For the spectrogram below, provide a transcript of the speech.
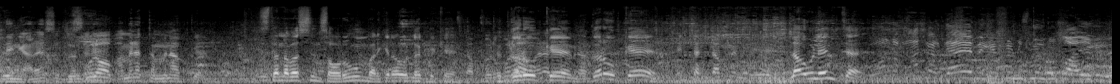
الدنيا على أساس الرجوله وبامانه تمنها بكام؟ استنى بس نصوروهم بعد كده أقول لك بكام. الجرو بكام؟ الجرو بكام؟ أنت تكمل لا قول أنت. 10 دقايق بيجيب فلوس من بيطلع يجري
